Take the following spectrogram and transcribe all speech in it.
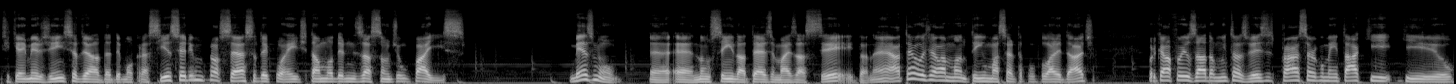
de que a emergência da, da democracia seria um processo decorrente da modernização de um país. Mesmo é, é, não sendo a tese mais aceita, né? Até hoje ela mantém uma certa popularidade, porque ela foi usada muitas vezes para se argumentar que, que o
